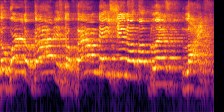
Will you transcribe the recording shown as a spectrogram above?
the Word of God is the foundation of a blessed life.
